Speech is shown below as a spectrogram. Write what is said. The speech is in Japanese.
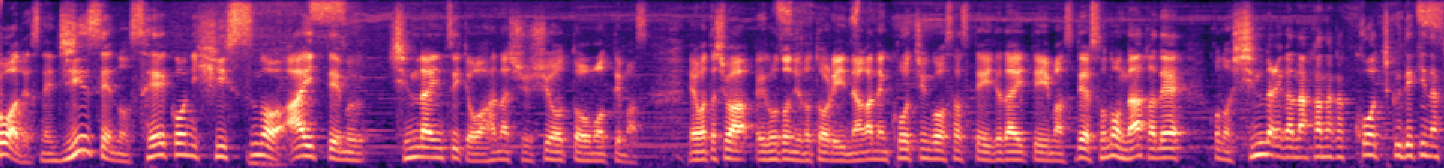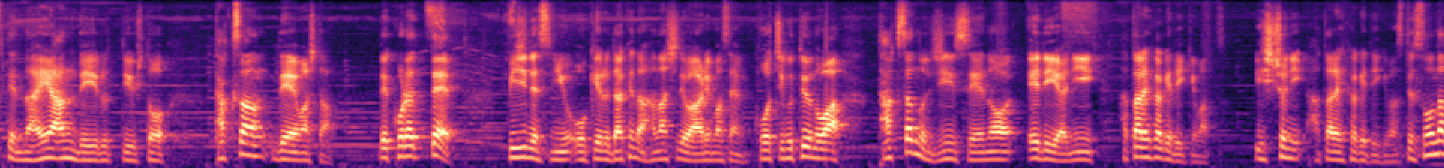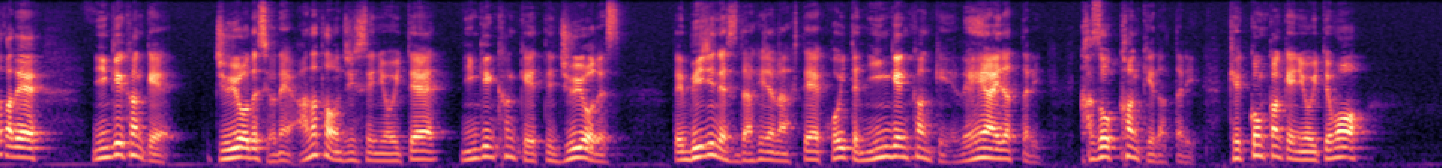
今日はですね、人生の成功に必須のアイテム、信頼についてお話ししようと思っています。私はご存知の通り長年コーチングをさせていただいています。で、その中でこの信頼がなかなか構築できなくて悩んでいるっていう人、たくさん出会いました。で、これってビジネスにおけるだけの話ではありません。コーチングというのはたくさんの人生のエリアに働きかけていきます。一緒に働きかけていきます。で、その中で人間関係重要ですよね。あなたの人生において人間関係って重要です。で、ビジネスだけじゃなくて、こういった人間関係、恋愛だったり、家族関係だったり、結婚関係においても、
